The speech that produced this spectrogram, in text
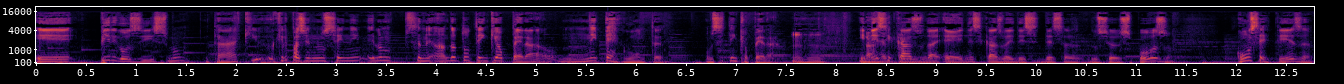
é, perigosíssimo, tá? Que aquele paciente não sei nem, ele não precisa nem, ah, doutor tem que operar, nem pergunta. Você tem que operar. Uhum. E Tá nesse caso, da, repreendido. é, nesse caso aí desse, dessa, do seu esposo, com certeza,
